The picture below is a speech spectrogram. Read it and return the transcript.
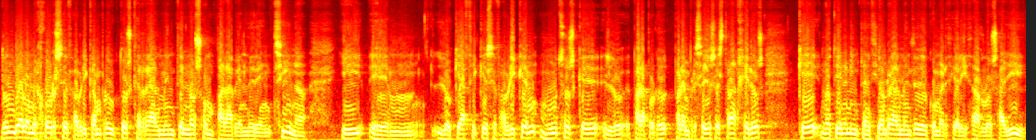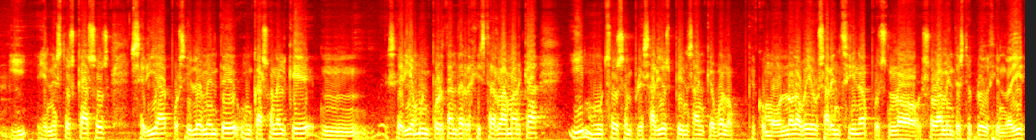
donde a lo mejor se fabrican productos que realmente no son para vender en China. Y em, lo que hace que se fabriquen muchos que, para, para, empresarios extranjeros que no tienen intención realmente de comercializarlos allí. Y en estos casos sería posiblemente un caso en el que mm, sería muy importante registrar la marca y muchos empresarios piensan que, bueno, que como no la voy a usar en China, pues no solamente estoy produciendo allí.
